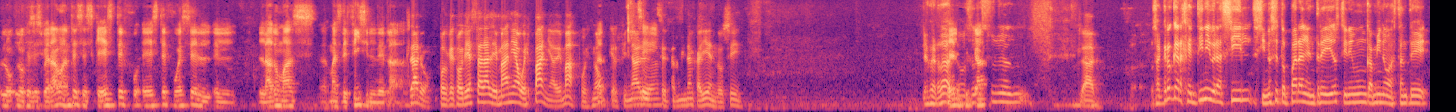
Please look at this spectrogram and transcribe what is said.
lo, lo, que se esperaba antes es que este, este fuese el, el, lado más, más difícil de la... Claro, porque podría estar Alemania o España además, pues, ¿no? Que al final se terminan cayendo, sí. Es verdad, ¿no? Claro. O sea, creo que Argentina y Brasil, si no se toparan entre ellos, tienen un camino bastante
